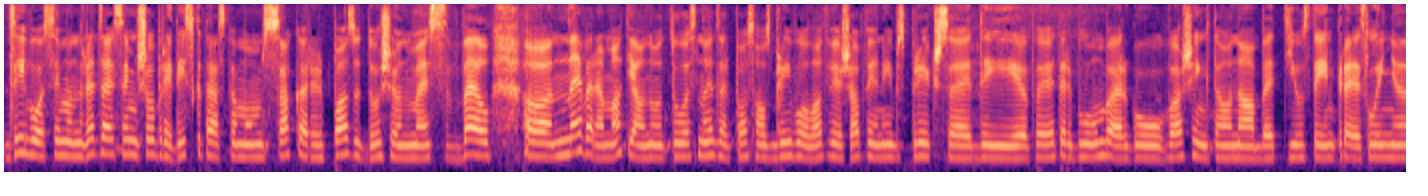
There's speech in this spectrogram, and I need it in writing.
dzīvosim un redzēsim. Šobrīd izskatās, ka mums sakari ir pazuduši un mēs vēl uh, nevaram atjaunot tos nedz ar Pasaules brīvo latviešu apvienības priekšsēdī Pēteri Blumbergu Vašingtonā, bet Justīna Krēsliņa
